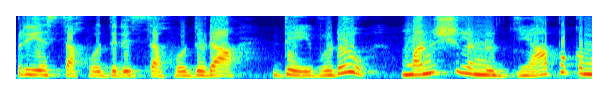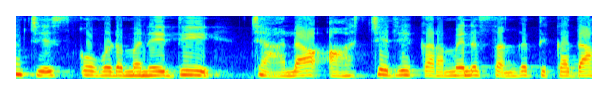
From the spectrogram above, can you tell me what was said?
ప్రియ సహోదరి సహోదరుడా దేవుడు మనుషులను జ్ఞాపకం చేసుకోవడం అనేది చాలా ఆశ్చర్యకరమైన సంగతి కదా.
